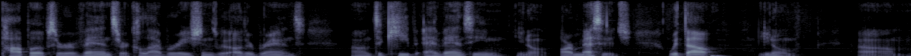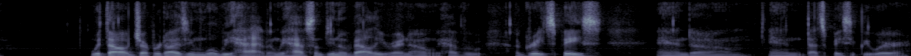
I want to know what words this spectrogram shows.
pop-ups or events or collaborations with other brands um, to keep advancing, you know, our message without, you know, um, without jeopardizing what we have. And we have something of value right now. We have a, a great space, and um, and that's basically where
